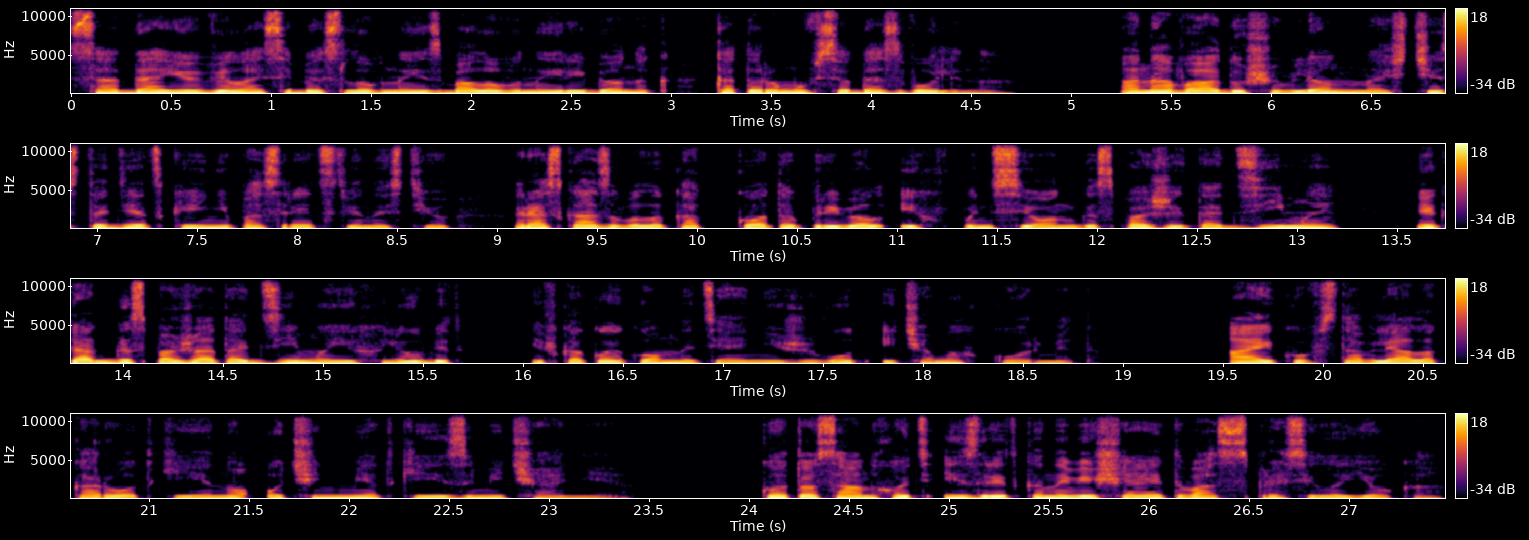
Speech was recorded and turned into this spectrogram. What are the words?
Садаю вела себя словно избалованный ребенок, которому все дозволено. Она воодушевленно, с чисто детской непосредственностью, рассказывала, как Кота привел их в пансион госпожи Тадзимы, и как госпожа Тадзима их любит, и в какой комнате они живут, и чем их кормят. Айку вставляла короткие, но очень меткие замечания. «Кото-сан хоть изредка навещает вас?» — спросила Йока.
